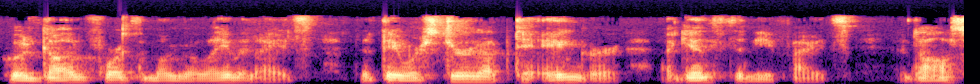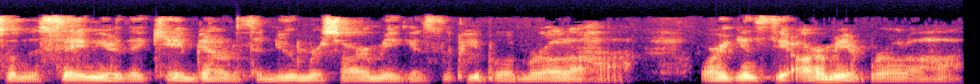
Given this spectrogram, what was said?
who had gone forth among the Lamanites, that they were stirred up to anger against the Nephites. And also in the same year they came down with a numerous army against the people of Moronihah, or against the army of Moronihah,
